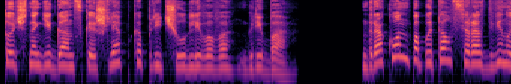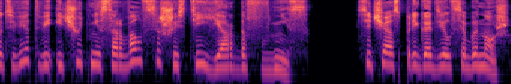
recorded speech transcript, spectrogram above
точно гигантская шляпка причудливого гриба. Дракон попытался раздвинуть ветви и чуть не сорвался шести ярдов вниз. Сейчас пригодился бы нож.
